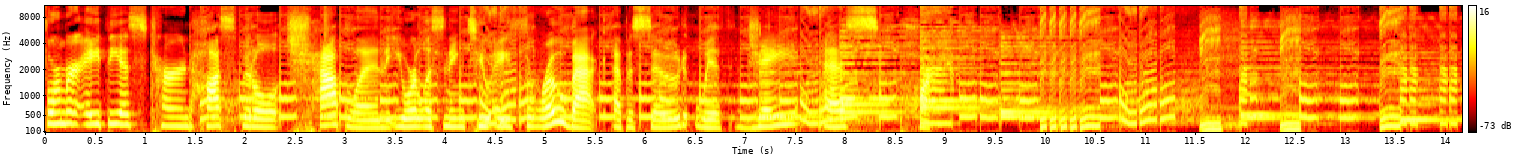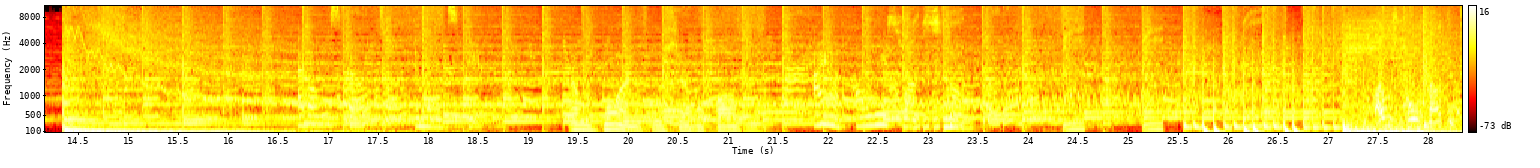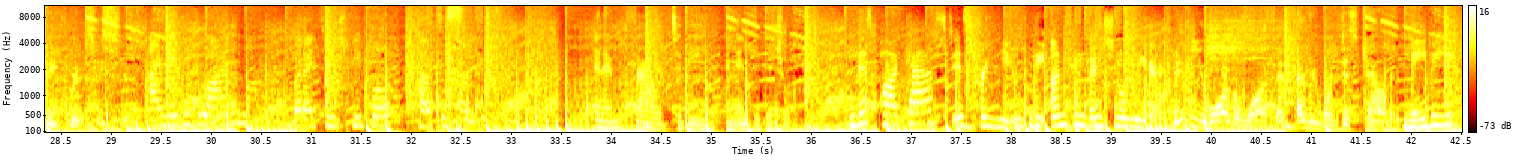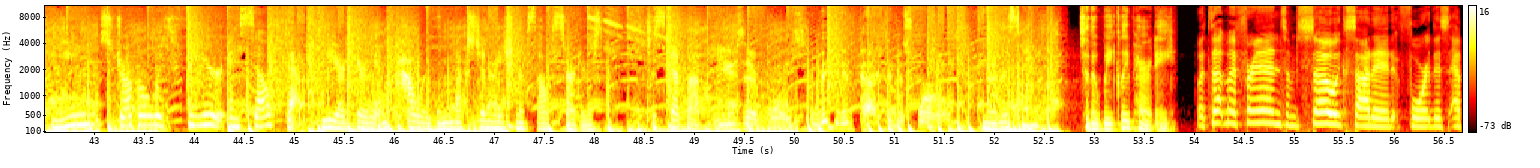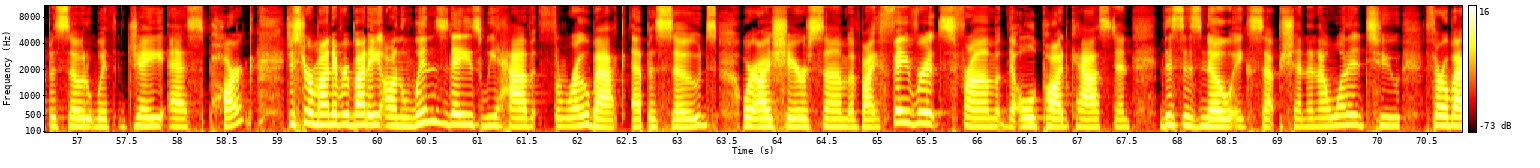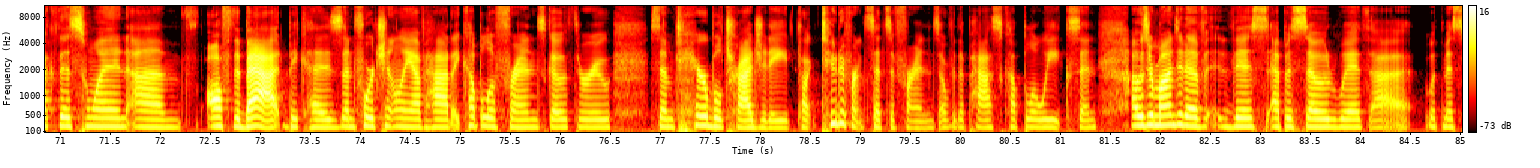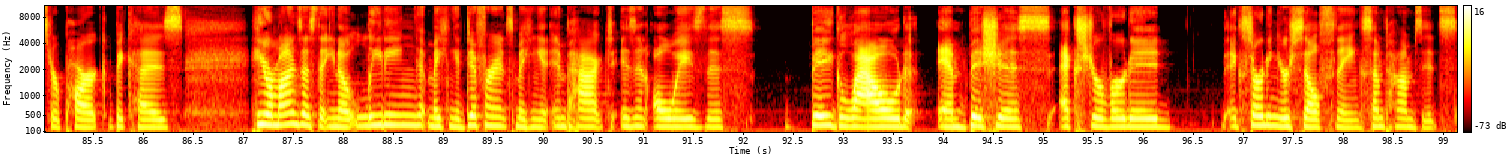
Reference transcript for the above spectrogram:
Former atheist turned hospital chaplain, you're listening to a throwback episode with J.S. Park. I've always felt immense fear. I was born with cerebral palsy. I have always felt small. I was told not to take risks. I may be blind, but I teach people how to see. and I'm proud to be an individual. This podcast is for you, the unconventional leader. Maybe you are the one that everyone discounted. Maybe you struggle with fear and self doubt. We are here to empower the next generation of self starters to step up. Use their voice. And make an impact in this world. You're listening to the weekly Parady. What's up, my friends? I'm so excited for this episode with J.S. Park. Just to remind everybody, on Wednesdays, we have throwback episodes where I share some of my favorites from the old podcast, and this is no exception. And I wanted to throw back this one um, off the bat because unfortunately, I've had a couple of friends go through some terrible tragedy, like two different sets of friends over the past couple of weeks. And I was reminded of this episode with uh, with Mr. Park because he reminds us that you know leading, making a difference, making an impact isn't always this big, loud, ambitious, extroverted, exerting yourself thing. Sometimes it's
